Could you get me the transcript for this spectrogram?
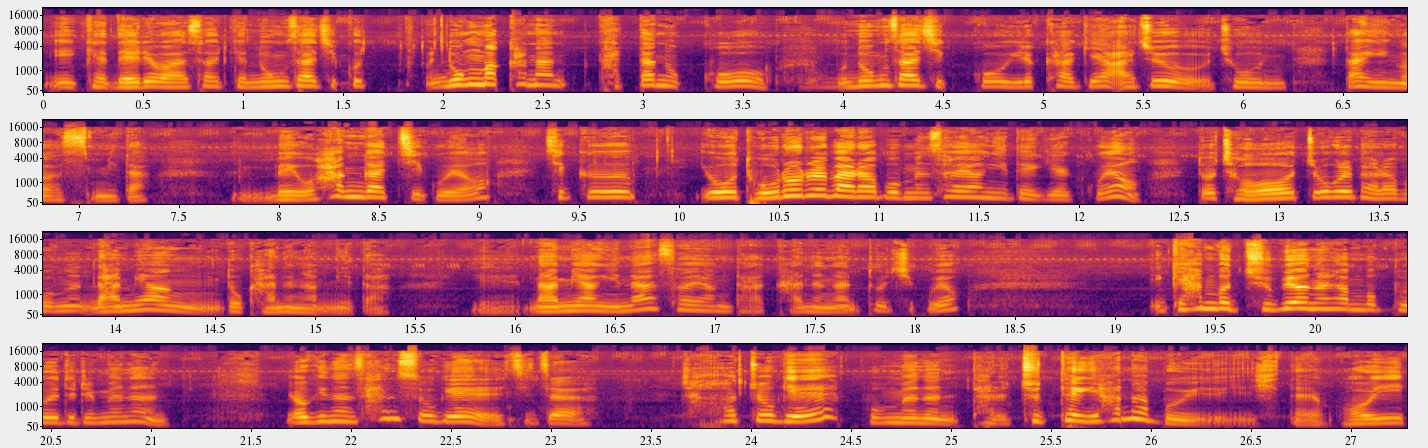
이렇게 내려와서 이렇게 농사 짓고 농막 하나 갖다 놓고 뭐 농사 짓고 이렇게 하기에 아주 좋은 땅인 것 같습니다. 매우 한가지고요. 지금 요 도로를 바라보면 서양이 되겠고요. 또 저쪽을 바라보면 남양도 가능합니다. 예, 남양이나 서양 다 가능한 토지고요. 이렇게 한번 주변을 한번 보여드리면은 여기는 산 속에 진짜 저쪽에 보면은 다 주택이 하나 보이시네요. 거의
